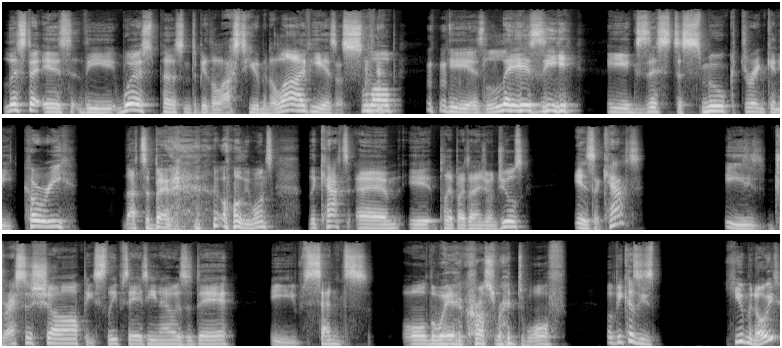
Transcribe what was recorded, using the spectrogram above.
Lister is the worst person to be the last human alive. He is a slob. he is lazy. He exists to smoke, drink, and eat curry. That's about all he wants. The cat, um, played by Danny John Jules, is a cat. He dresses sharp. He sleeps 18 hours a day. He scents all the way across Red Dwarf. But because he's humanoid,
